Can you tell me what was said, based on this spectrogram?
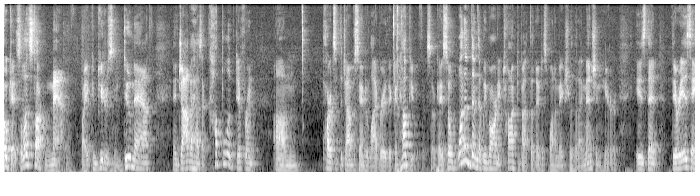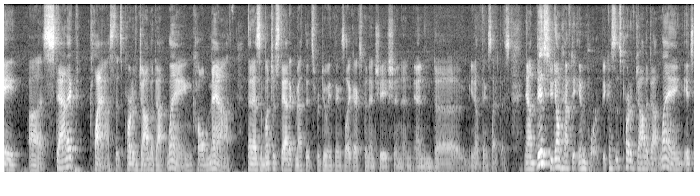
Okay, so let's talk math, right? Computers can do math, and Java has a couple of different um, parts of the Java Standard Library that can help you with this, okay? So one of them that we've already talked about that I just want to make sure that I mention here is that there is a uh, static class that's part of java.lang called math that has a bunch of static methods for doing things like exponentiation and, and uh, you know things like this. Now this you don't have to import because it's part of java.lang, it's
